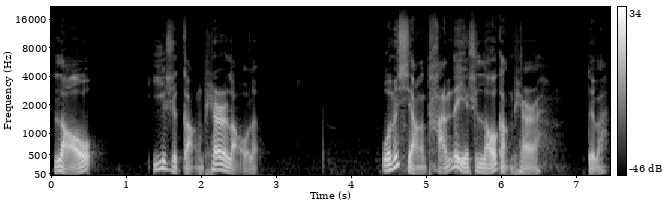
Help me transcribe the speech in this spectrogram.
老，一是港片老了，我们想谈的也是老港片啊，对吧？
